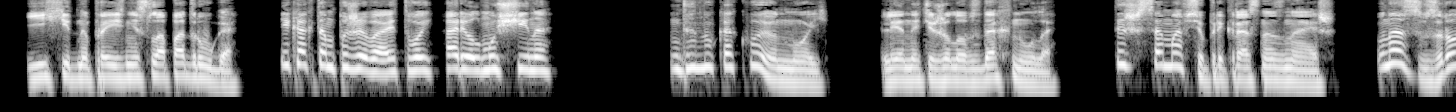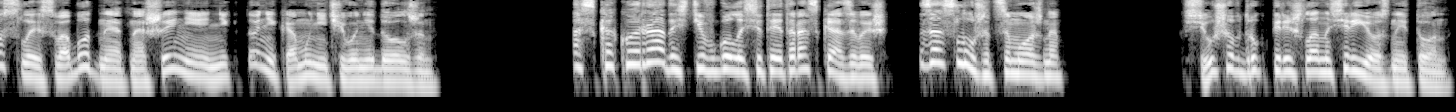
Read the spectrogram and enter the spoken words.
— ехидно произнесла подруга. «И как там поживает твой орел-мужчина?» «Да ну какой он мой?» Лена тяжело вздохнула. «Ты же сама все прекрасно знаешь. У нас взрослые, свободные отношения, никто никому ничего не должен». «А с какой радостью в голосе ты это рассказываешь? Заслушаться можно». Ксюша вдруг перешла на серьезный тон.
